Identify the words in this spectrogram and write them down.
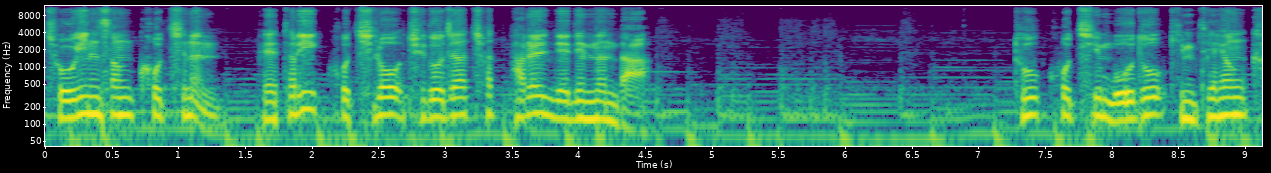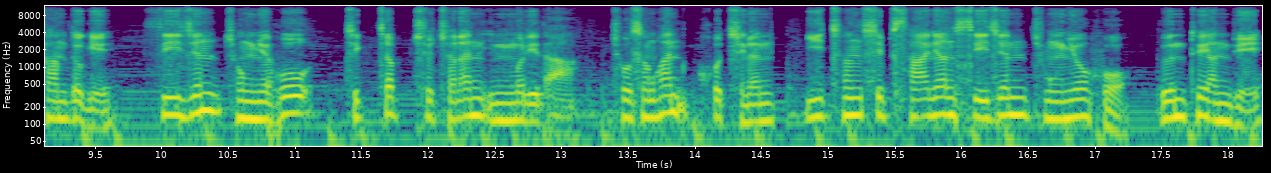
조인성 코치는 배터리 코치로 지도자 첫 발을 내딛는다. 두 코치 모두 김태형 감독이 시즌 종료 후 직접 추천한 인물이다. 조성환 코치는 2014년 시즌 종료 후 은퇴한 뒤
